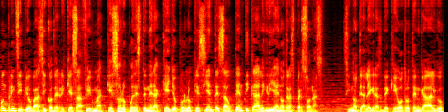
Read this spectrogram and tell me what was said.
Un principio básico de riqueza afirma que solo puedes tener aquello por lo que sientes auténtica alegría en otras personas. Si no te alegras de que otro tenga algo,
